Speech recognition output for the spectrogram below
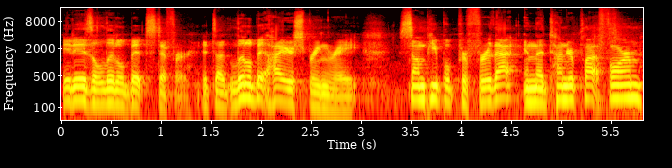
it is a little bit stiffer. It's a little bit higher spring rate. Some people prefer that in the Tundra platform.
